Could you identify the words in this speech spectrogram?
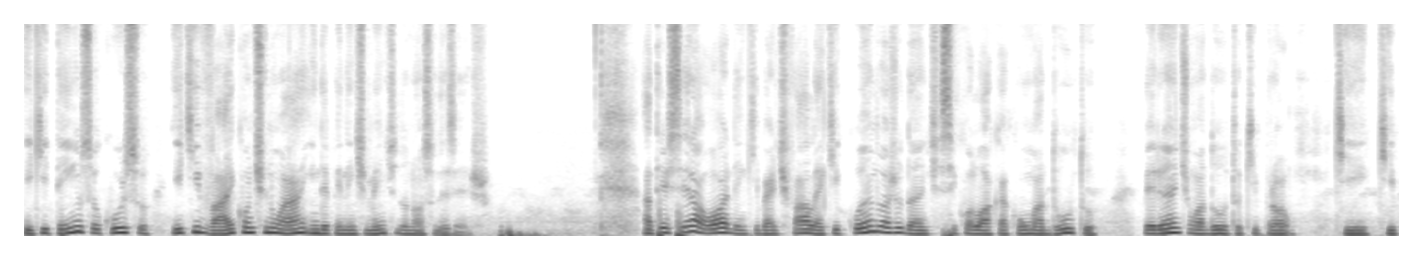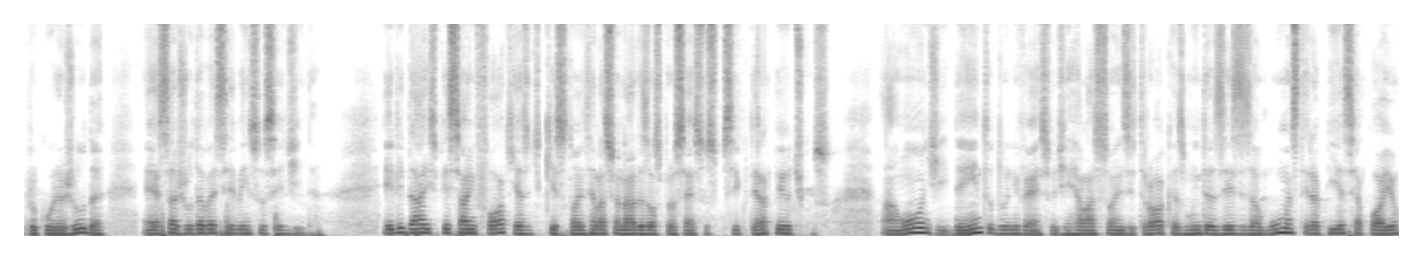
e que tem o seu curso e que vai continuar independentemente do nosso desejo. A terceira ordem que Bert fala é que quando o ajudante se coloca com um adulto perante um adulto que, que, que procura ajuda, essa ajuda vai ser bem sucedida. Ele dá especial enfoque às questões relacionadas aos processos psicoterapêuticos, aonde dentro do universo de relações e trocas, muitas vezes algumas terapias se apoiam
